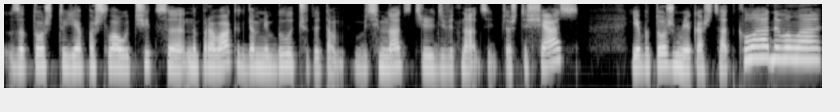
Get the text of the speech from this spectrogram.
за то, что я пошла учиться на права, когда мне было что-то там 18 или 19. Потому что сейчас я бы тоже, мне кажется, откладывала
